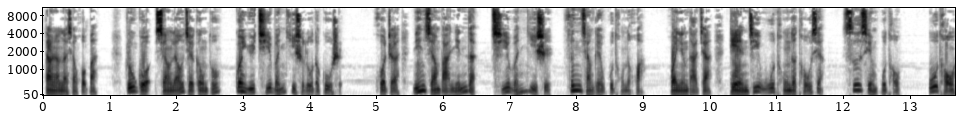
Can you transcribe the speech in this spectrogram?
当然了，小伙伴，如果想了解更多关于奇闻异事录的故事，或者您想把您的奇闻异事分享给梧桐的话，欢迎大家点击梧桐的头像私信梧桐，梧桐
